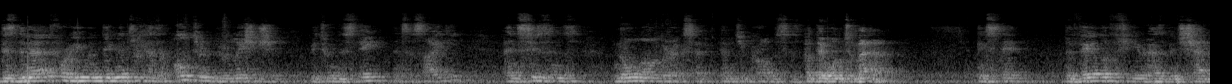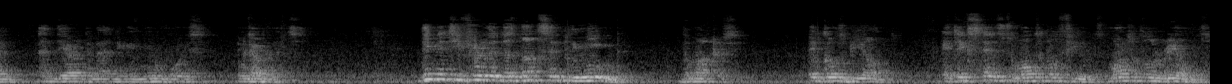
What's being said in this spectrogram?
This demand for human dignity has altered the relationship between the state and society, and citizens no longer accept empty promises, but they want to matter. Instead, the veil of fear has been shattered, and they are demanding a new voice in governance. Dignity further does not simply mean democracy. It goes beyond. It extends to multiple fields, multiple realms.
